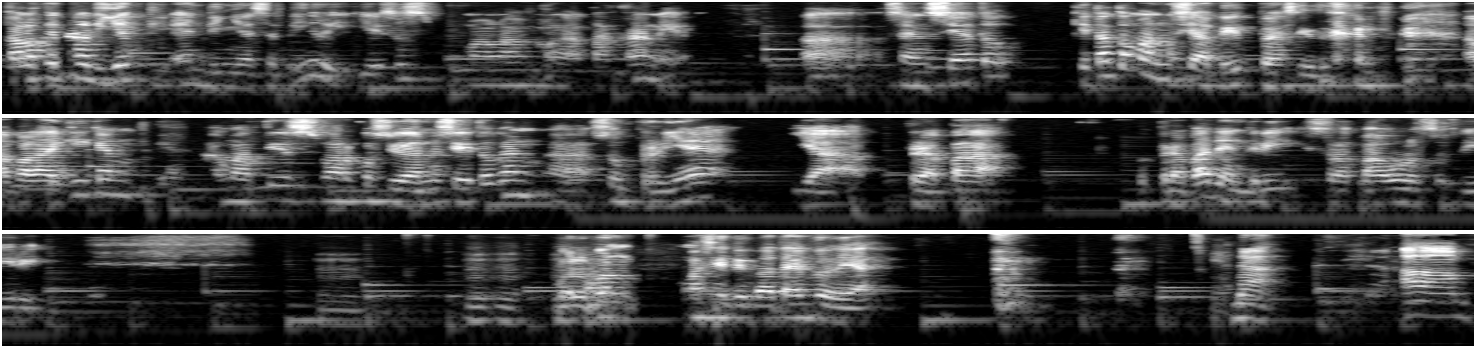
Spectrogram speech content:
kalau kita lihat di endingnya sendiri Yesus malah mengatakan ya uh, sensia tuh kita tuh manusia bebas gitu kan. Apalagi kan Matius Markus Yohanes itu kan uh, sumbernya ya berapa beberapa dari surat Paulus itu sendiri. Hmm. walaupun masih debatable ya nah um,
